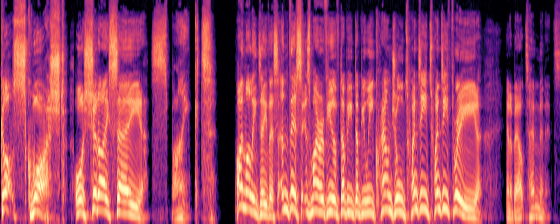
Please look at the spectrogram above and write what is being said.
got squashed. Or should I say, spiked. I'm Ollie Davis, and this is my review of WWE Crown Jewel 2023 in about 10 minutes.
